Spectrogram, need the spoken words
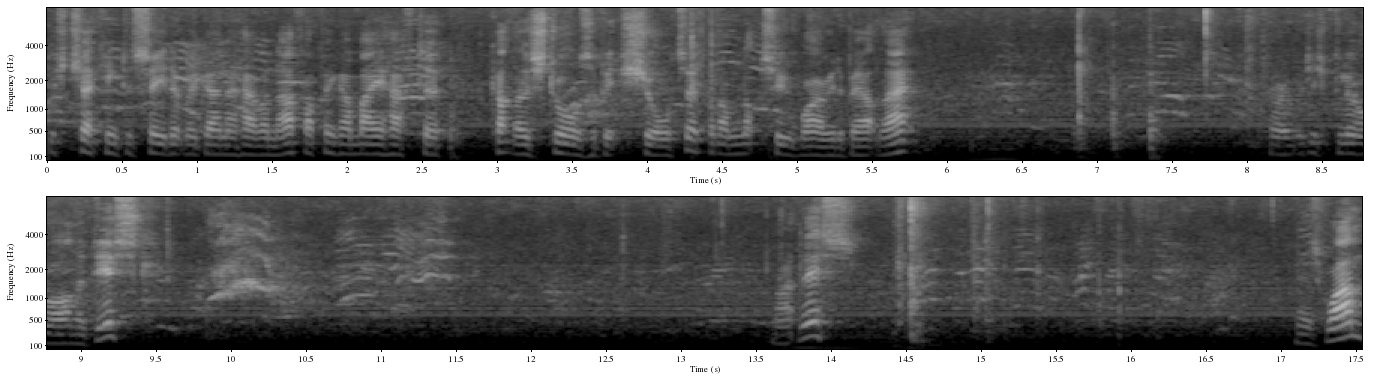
just checking to see that we're going to have enough. I think I may have to cut those straws a bit shorter but I'm not too worried about that. So we'll just glue on the disc like this. There's one.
